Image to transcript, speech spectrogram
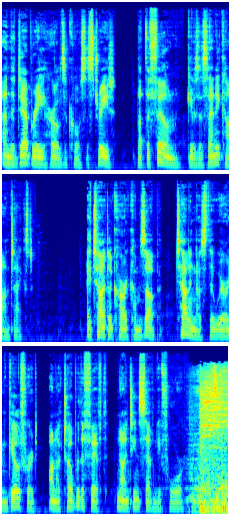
and the debris hurls across the street that the film gives us any context. A title card comes up telling us that we're in Guildford on October the 5th, 1974.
